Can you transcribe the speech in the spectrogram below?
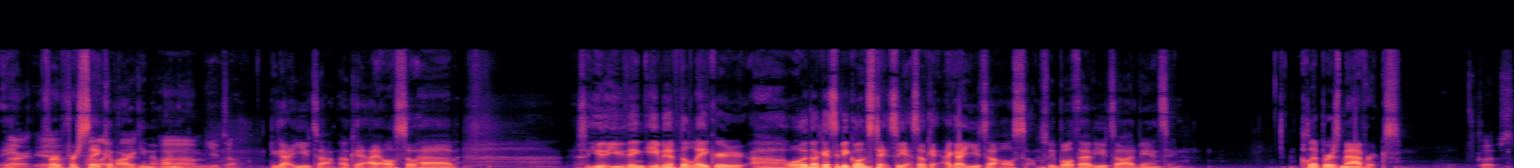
eight. Right, yeah, for for sake like of that. argument, why not? Um, Utah. You got Utah. Okay, I also have. So you you think even if the Lakers, oh well, I guess it'd be Golden State. So yes, okay, I got Utah also. So we both have Utah advancing. Clippers Mavericks. Clips.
